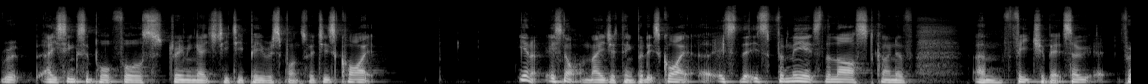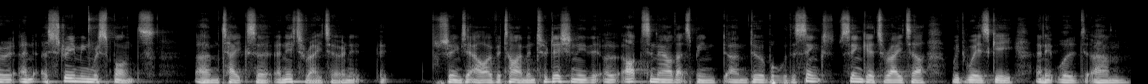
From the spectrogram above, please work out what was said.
async support for streaming HTTP response, which is quite, you know, it's not a major thing, but it's quite, uh, it's it's for me, it's the last kind of um, feature bit. So uh, for an, a streaming response um, takes a, an iterator and it, it, streams it out over time. And traditionally, the, uh, up to now, that's been um, doable with a sync, sync iterator with WSGI, and it would um,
